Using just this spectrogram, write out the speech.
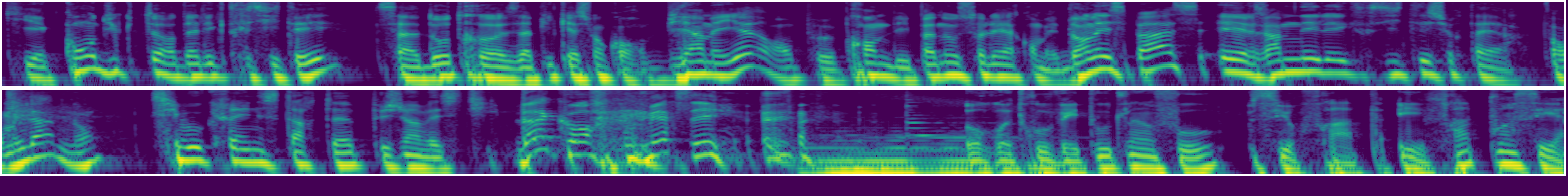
qui est conducteur d'électricité. Ça a d'autres applications encore bien meilleures. On peut prendre des panneaux solaires qu'on met dans l'espace et ramener l'électricité sur Terre. Formidable, non? Si vous créez une start-up, j'investis. D'accord, merci. Retrouvez toute l'info sur frappe et frappe.ca.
